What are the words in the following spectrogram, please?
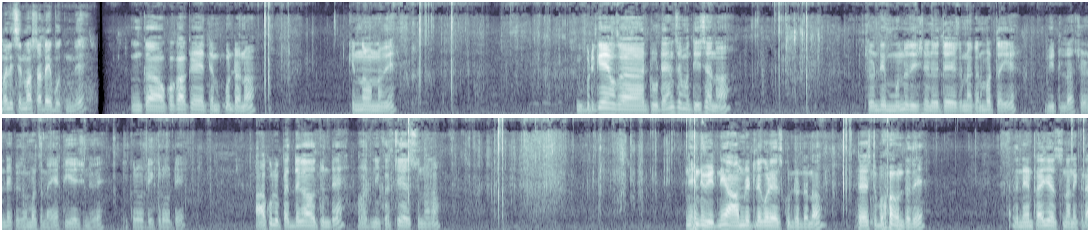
మళ్ళీ సినిమా స్టార్ట్ అయిపోతుంది. ఇంకా ఒక్కొక్కకే తెంపుకుంటాను. కింద ఉన్నవి ఇప్పటికే ఒక టూ టైమ్స్ ఏమో తీసాను చూడండి ముందు తీసినవి అయితే ఎక్కడ కనబడతాయి? వీటిలో చూడండి ఇక్కడ కనబడుతున్నాయి తీసేసినవి ఇక్కడ ఒకటి ఇక్కడ ఒకటి. ఆకులు పెద్దగా అవుతుంటే వాటిని కట్ చేస్తున్నాను. నేను వీటిని ఆమ్లెట్లో కూడా వేసుకుంటుంటాను. టేస్ట్ బాగుంటుంది. అది నేను ట్రై చేస్తున్నాను ఇక్కడ.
